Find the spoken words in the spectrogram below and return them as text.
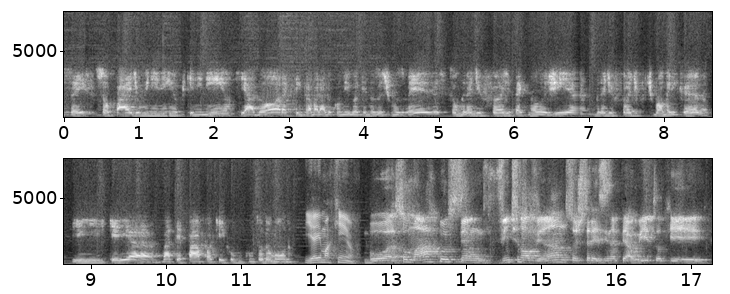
vocês. Sou pai de um menininho pequenininho que adora, que tem trabalhado comigo aqui nos últimos meses. Sou um grande fã de tecnologia, um grande fã de futebol americano e queria bater papo aqui com com todo mundo. E aí, Marquinho? Boa, sou Marcos, tenho 29 anos, sou de Teresina, Piauí, tô aqui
